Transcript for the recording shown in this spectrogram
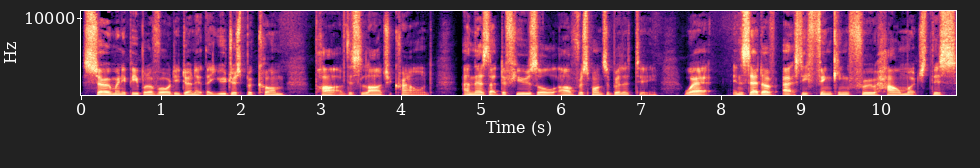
so many people have already done it that you just become part of this larger crowd. And there's that diffusal of responsibility where instead of actually thinking through how much this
